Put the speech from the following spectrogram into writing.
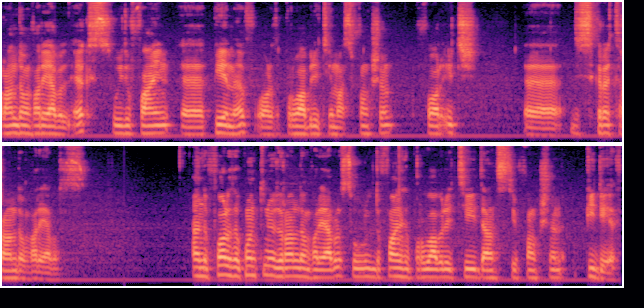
random variable x, we define uh, PMF or the probability mass function for each uh, discrete random variables. And for the continuous random variables, we will define the probability density function PDF.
